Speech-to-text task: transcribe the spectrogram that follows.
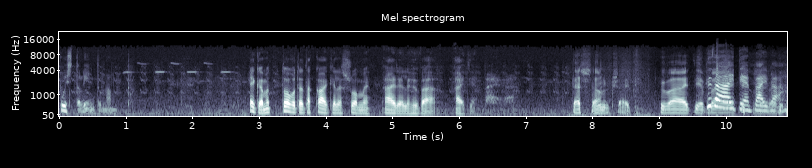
puistolintuna, mutta... Eikö me toivoteta kaikille Suomen äidille hyvää äitienpäivää? Tässä on yksi äiti. Hyvää äitienpäivää. Hyvää äitienpäivää.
